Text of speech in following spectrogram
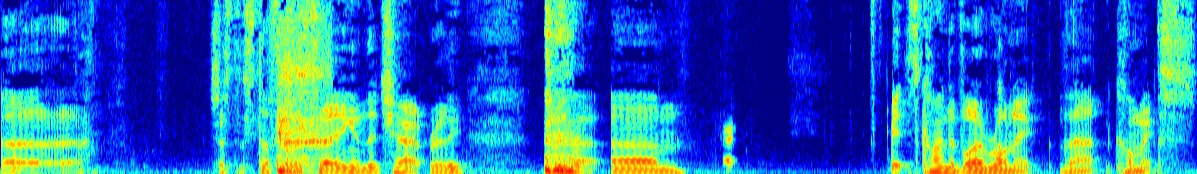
Uh, just the stuff I was saying in the chat, really. um, it's kind of ironic that comics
